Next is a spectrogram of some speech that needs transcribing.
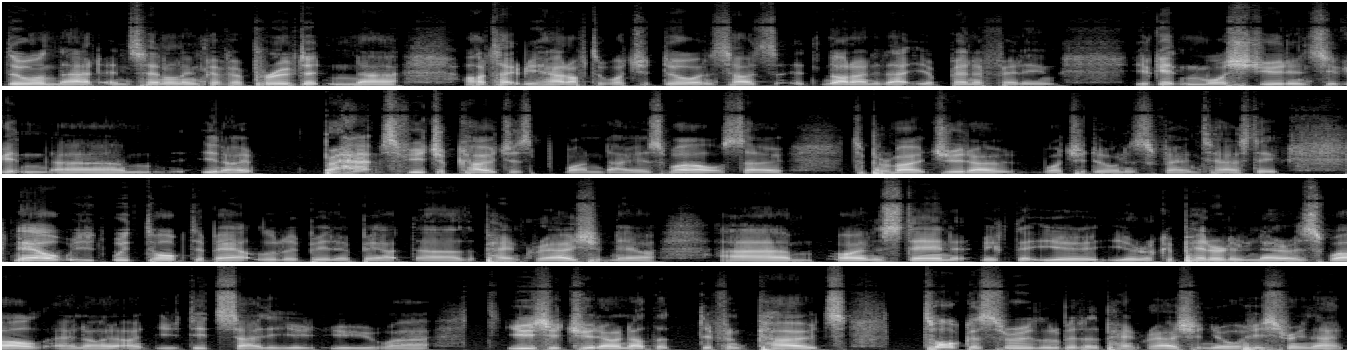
doing that. And Centrelink have approved it, and uh, I'll take my hat off to what you're doing. So it's, not only that you're benefiting, you're getting more students, you're getting, um, you know, perhaps future coaches one day as well. So to promote judo, what you're doing is fantastic. Now we, we talked about a little bit about uh, the pankration. Now um, I understand it, Mick, that you you're a competitor in there as well, and I, I, you did say that you you uh, use your judo and other different codes. Talk us through a little bit of the pankration, your history in that.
